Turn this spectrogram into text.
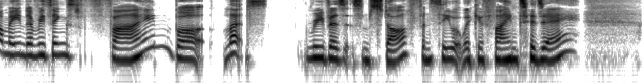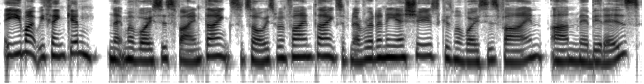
I mean, everything's fine, but let's revisit some stuff and see what we can find today. You might be thinking, Nic, my voice is fine, thanks. It's always been fine, thanks. I've never had any issues because my voice is fine, and maybe it is.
